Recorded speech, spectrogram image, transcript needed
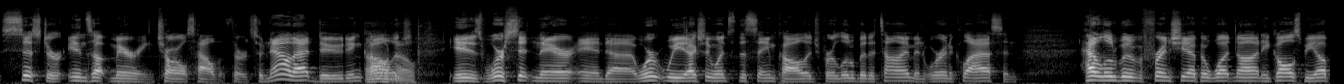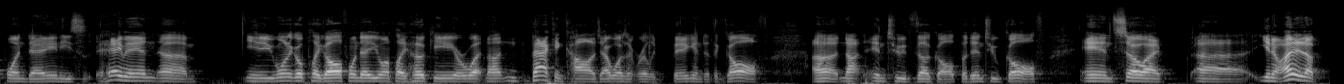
sister ends up marrying Charles Howell III. So now that dude in college no. is we're sitting there and uh, we're we actually went to the same college for a little bit of time, and we're in a class and had a little bit of a friendship and whatnot. He calls me up one day and he's, hey man, um, you, you want to go play golf one day? You want to play hooky or whatnot? And back in college, I wasn't really big into the golf, uh, not into the golf, but into golf. And so I, uh, you know, I ended up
